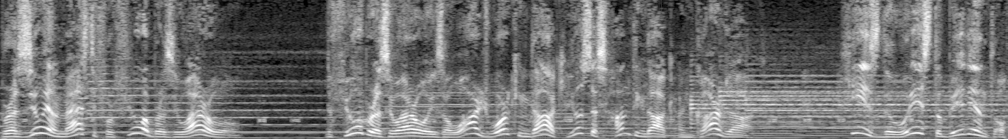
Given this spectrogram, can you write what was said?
Brazilian Mastiff or Fila Brasileiro. The Fila Brasileiro is a large working dog used as hunting dog and guard dog. He is the least obedient of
